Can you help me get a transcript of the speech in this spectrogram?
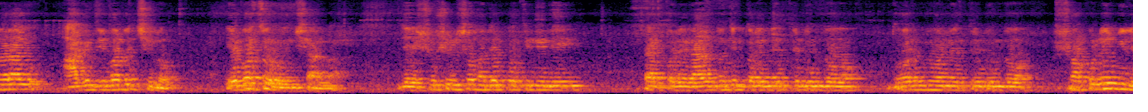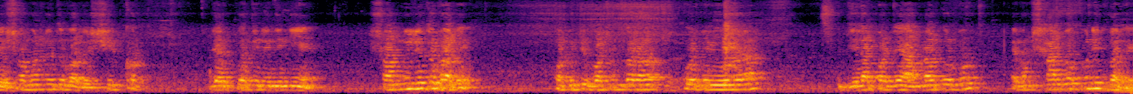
আপনারা আগে যেভাবে ছিল, এবছরও ইনশাআল্লাহ, যে সুশীল সমাজের প্রতিনিধি, তারপরে রাজনৈতিক দলের নেতৃবৃন্দ, ধর্মীয় নেতৃবৃন্দ, সকলে মিলে সমন্বিতভাবে শিক্ষকদের প্রতিনিধি নিয়ে সম্মিলিতভাবে কমিটি গঠন করা করবে ওনারা। জেলা পর্যায়ে আমরা করব এবং সার্বক্ষণিকভাবে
